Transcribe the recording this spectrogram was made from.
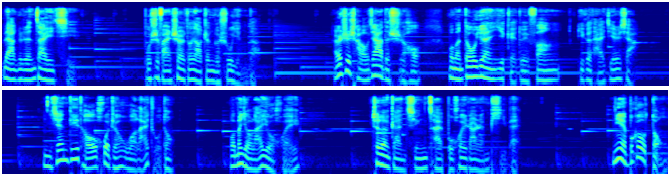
两个人在一起，不是凡事都要争个输赢的，而是吵架的时候，我们都愿意给对方一个台阶下。你先低头，或者我来主动，我们有来有回，这段感情才不会让人疲惫。你也不够懂，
